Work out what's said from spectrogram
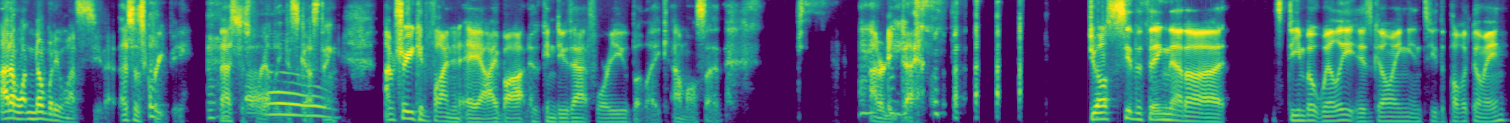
I don't want nobody wants to see that. That's just creepy. That's just really oh. disgusting. I'm sure you can find an AI bot who can do that for you, but like I'm all set. I don't need that. Do you also see the thing that uh Steamboat Willie is going into the public domain?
